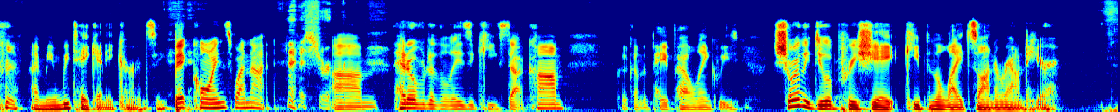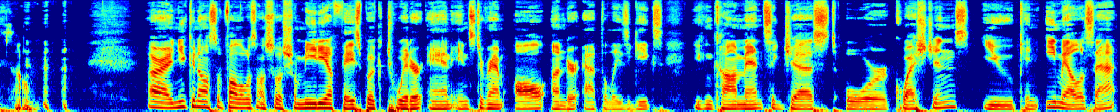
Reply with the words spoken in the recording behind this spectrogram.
I mean, we take any currency. Bitcoins, why not? sure. Um, head over to thelazygeeks.com, click on the PayPal link. We surely do appreciate keeping the lights on around here. So, All right, and you can also follow us on social media Facebook, Twitter, and Instagram, all under at the Lazy Geeks. You can comment, suggest, or questions. You can email us at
